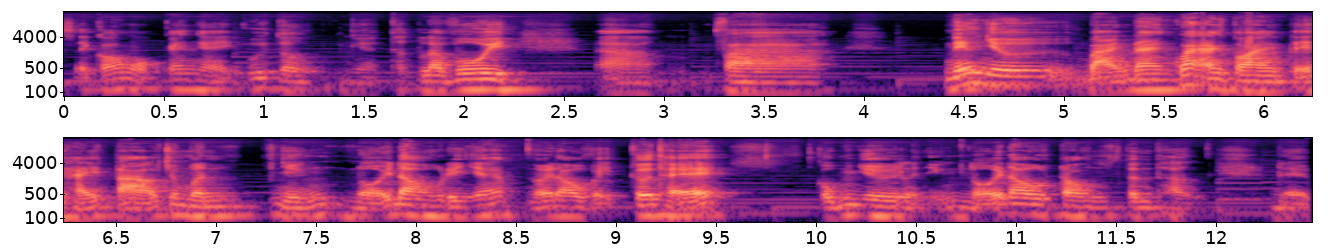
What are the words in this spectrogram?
sẽ có một cái ngày cuối tuần thật là vui. À, và nếu như bạn đang quá an toàn thì hãy tạo cho mình những nỗi đau đi nhé nỗi đau về cơ thể cũng như là những nỗi đau trong tinh thần để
